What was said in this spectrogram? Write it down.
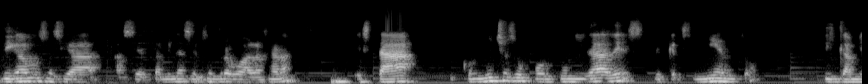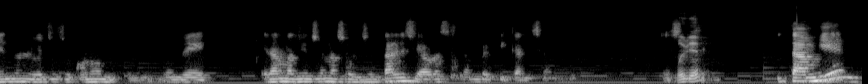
digamos, hacia, hacia, también hacia el centro de Guadalajara, está con muchas oportunidades de crecimiento y cambiando el nivel socioeconómico, donde eran más bien zonas horizontales y ahora se están verticalizando. Muy bien. Este, y también,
